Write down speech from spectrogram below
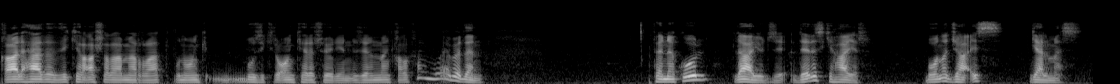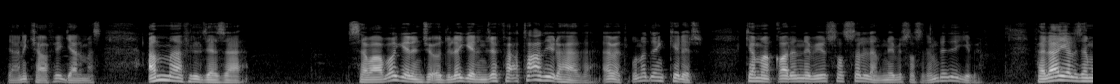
kâle hâze zikir aşara merrat. Bunu on, bu zikri on kere söyleyenin üzerinden kalkar mı? Bu ebeden. Fenekul la yüczi. Deriz ki hayır. Bu ona caiz gelmez. Yani kafi gelmez. Amma fil ceza Sevaba gelince, ödüle gelince fe'ta'dilu hâze. Evet buna denk gelir. Kema kâlen Nebi sallallahu aleyhi ve sellem. Nebi sallallahu aleyhi ve sellem dediği gibi. فلا يلزم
